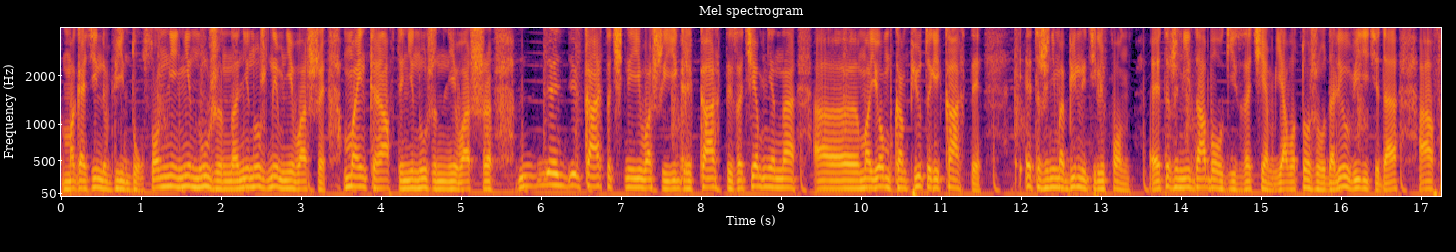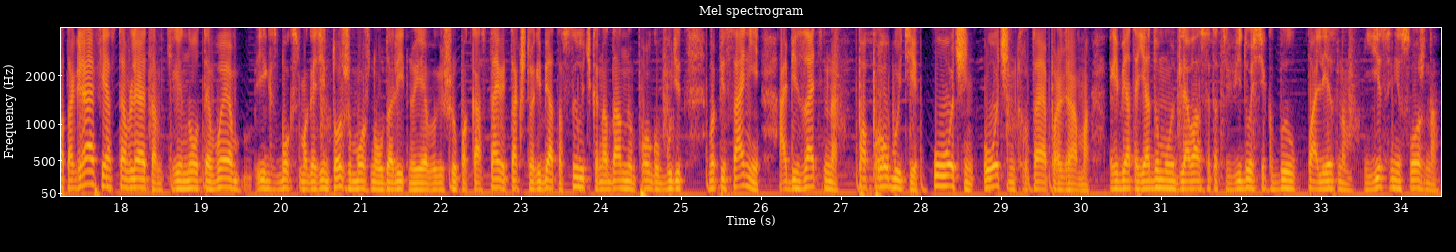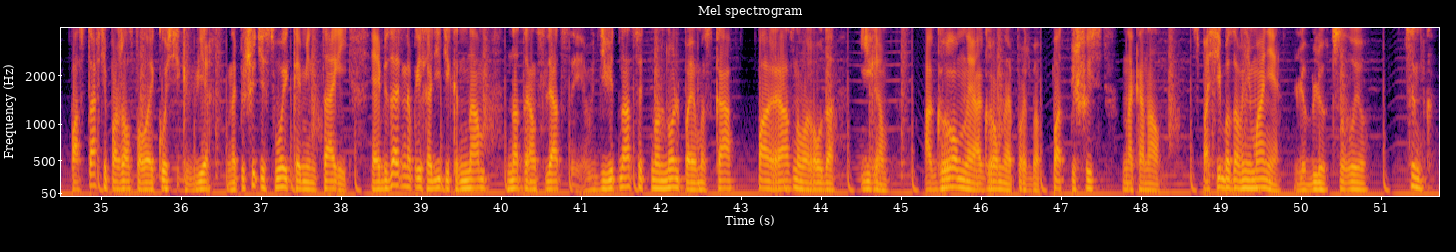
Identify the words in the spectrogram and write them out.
магазин Windows. Он мне не нужен, не нужны мне ваши Майнкрафты, не нужен мне ваши э, карточные ваши игры, карты. Зачем мне на э, моем компьютере карты? Это же не мобильный телефон. Это же не DoubleGIS, зачем? Я вот тоже удалил, видите, да? А фотографии оставляю, там, Кино ТВ, Xbox магазин тоже можно удалить, но я его решил пока оставить. Так что, ребята, ссылочка на данную прогу будет в описании. Обязательно попробуйте. Очень-очень крутая программа. Ребята, я думаю, для вас этот видосик был полезным. Если не сложно, поставьте, пожалуйста, лайкосик вверх, напишите свой комментарий и обязательно приходите к нам на трансляции в 19.00 по МСК по разного рода играм. Огромная-огромная просьба, подпишись на канал. Спасибо за внимание, люблю, целую, цинк.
